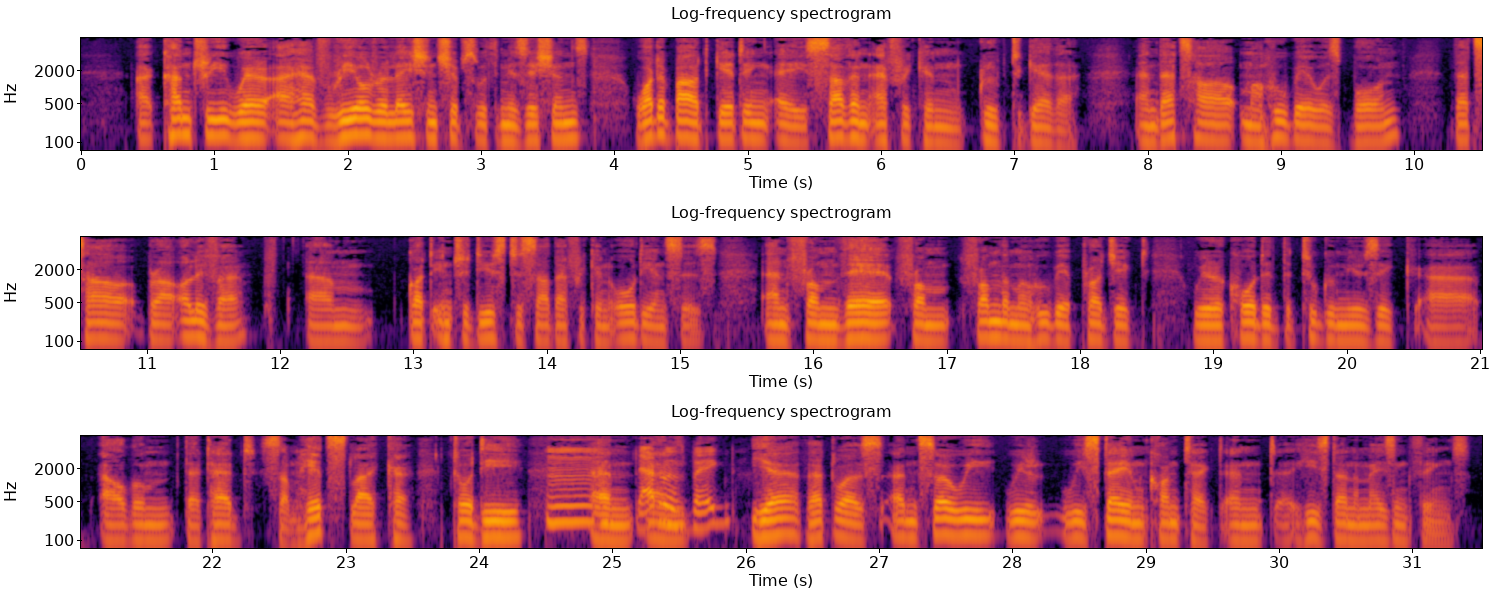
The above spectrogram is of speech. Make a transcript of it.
a country where I have real relationships with musicians. What about getting a Southern African group together? And that's how Mahube was born. That's how Bra Oliver um, got introduced to South African audiences. And from there, from from the Mahube project, we recorded the Tuku Music uh, album that had some hits like uh, Todii. and Mm, that was big. yeah, that was, and so we we we stay in contact, and uh, he's done amazing things.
